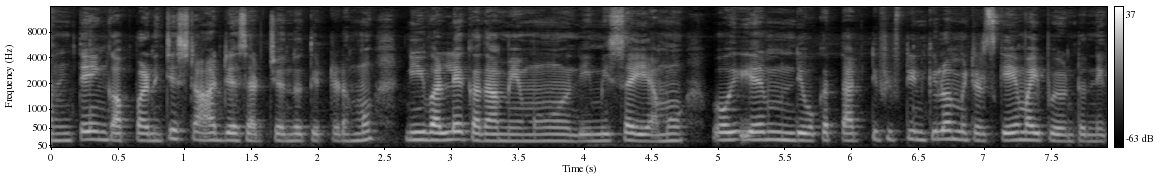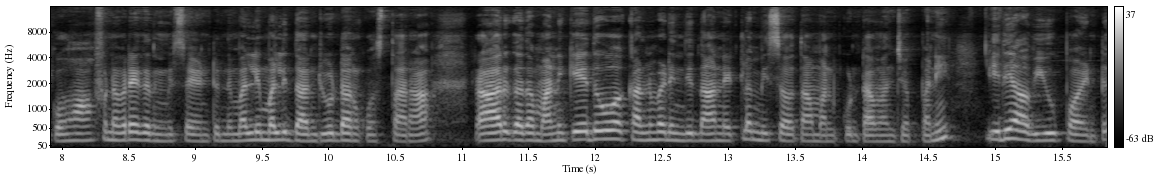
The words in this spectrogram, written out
అంతే ఇంక అప్పటి నుంచి స్టార్ట్ చేశాడు చందు తిట్టడము. నీ వల్లే కదా మేము మిస్ అయ్యాము. ఏముంది ఒక థర్టీ ఫిఫ్టీన్ కిలోమీటర్స్కి ఏమైపోయి ఉంటుంది. ఒక హాఫ్ అన్ అవరే కదా మిస్ అయి ఉంటుంది. మళ్ళీ మళ్ళీ దాన్ని చూడడానికి వస్తారా? రారు కదా మనకేదో కనబడింది దాన్ని ఎట్లా మిస్ అవుతాం అనుకుంటామని చెప్పని. ఇదే ఆ వ్యూ పాయింట్.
